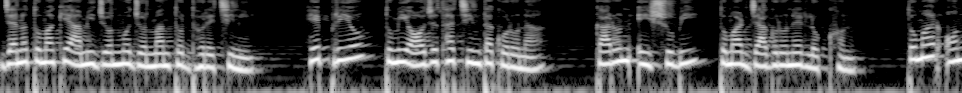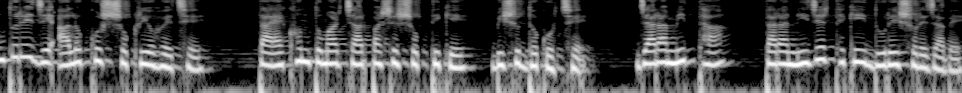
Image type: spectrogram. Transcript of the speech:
যেন তোমাকে আমি জন্ম জন্মান্তর ধরে চিনি। হে প্রিয়, তুমি অযথা চিন্তা করো না, কারণ এই সুবি তোমার জাগরণের লক্ষণ। তোমার অন্তরে যে আলোককোষ সক্রিয় হয়েছে, তা এখন তোমার চারপাশের শক্তিকে বিশুদ্ধ করছে। যারা মিথ্যা, তারা নিজের থেকেই দূরে সরে যাবে।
